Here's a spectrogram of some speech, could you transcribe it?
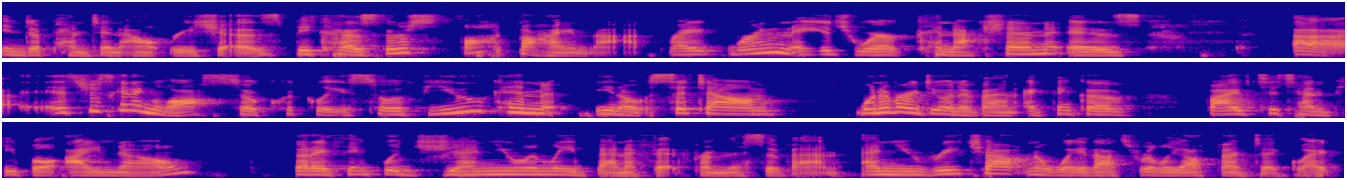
independent outreaches because there's thought behind that, right? We're in an age where connection is uh, it's just getting lost so quickly. So if you can, you know, sit down whenever I do an event, I think of five to 10 people I know that I think would genuinely benefit from this event. And you reach out in a way that's really authentic. Like,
